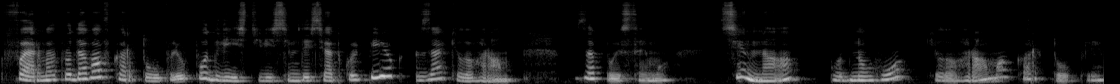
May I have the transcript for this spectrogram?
фермер продавав картоплю по 280 копійок за кілограм. Записуємо ціна 1 кілограма картоплі.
